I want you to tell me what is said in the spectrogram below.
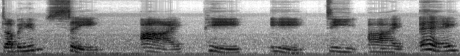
W C I P E D I A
